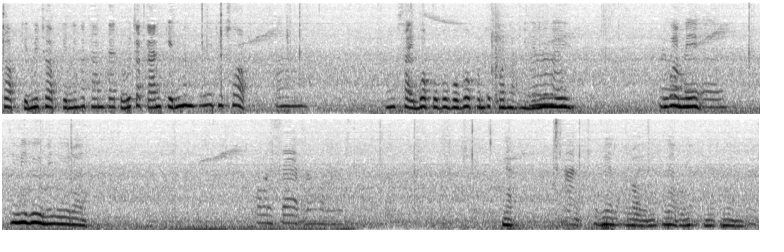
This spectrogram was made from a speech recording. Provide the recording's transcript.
ชอบกินไม่ชอบกินนั่นก็ทำแต่รู้จากการกินมันนี่ที่ชอบ อืมมัน ใส่บวกบวกบวกบวกบวกคนทุกคนอะม่เห็นไม่มีหรือว่ามีไม่มีหื้อไม่อือเลยเพราะมันแซ่บนะคนเนี่ยอ่านพวกเนี้ยอร่อยนะเนี่ยพวกเนี้ยเนี่ยเนี่ย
